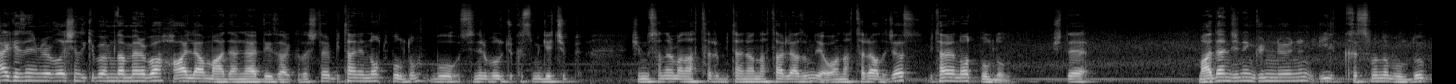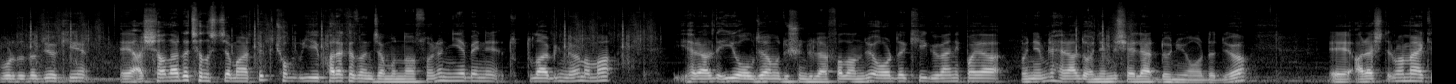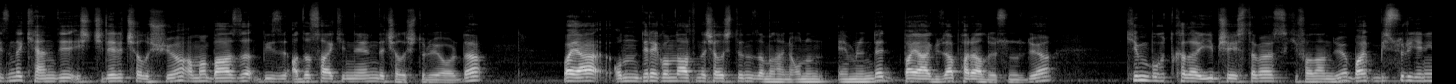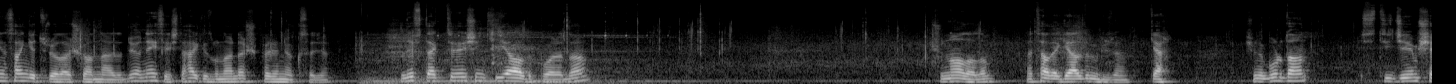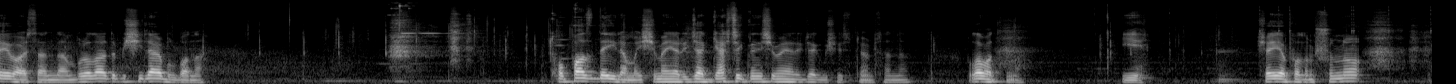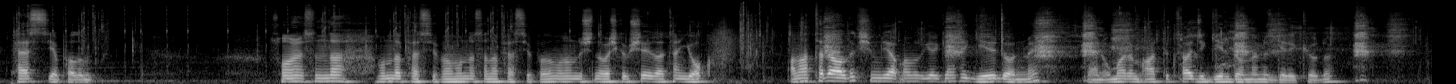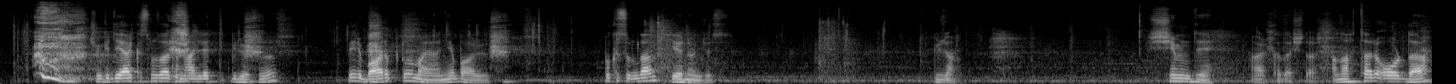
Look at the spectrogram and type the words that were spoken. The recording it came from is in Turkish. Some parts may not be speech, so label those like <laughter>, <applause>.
Herkese Emre Revolution'daki bölümden merhaba. Hala madenlerdeyiz arkadaşlar. Bir tane not buldum. Bu sinir bozucu kısmı geçip şimdi sanırım anahtarı bir tane anahtar lazım diye o anahtarı alacağız. Bir tane not buldum. İşte madencinin günlüğünün ilk kısmını bulduk. Burada da diyor ki e, aşağılarda çalışacağım artık. Çok iyi para kazanacağım bundan sonra. Niye beni tuttular bilmiyorum ama herhalde iyi olacağımı düşündüler falan diyor. Oradaki güvenlik bayağı önemli. Herhalde önemli şeyler dönüyor orada diyor. E, araştırma merkezinde kendi işçileri çalışıyor ama bazı biz ada sakinlerini de çalıştırıyor orada. Bayağı onun direkt onun altında çalıştığınız zaman hani onun emrinde bayağı güzel para alıyorsunuz diyor. Kim bu kadar iyi bir şey istemez ki falan diyor. Ba- Bir sürü yeni insan getiriyorlar şu anlarda diyor. Neyse işte herkes bunlardan şüpheleniyor kısaca. Lift Activation Key'i aldık bu arada. Şunu alalım. Natalia geldi mi güzel? Gel. Şimdi buradan isteyeceğim şey var senden. Buralarda bir şeyler bul bana. Topaz değil ama işime yarayacak. Gerçekten işime yarayacak bir şey istiyorum senden. Bulamadın mı? İyi. Şey yapalım. Şunu pes yapalım. Sonrasında bunu da pes yapalım. Bunu da sana pes yapalım. Onun dışında başka bir şey zaten yok. Anahtarı aldık. Şimdi yapmamız gereken şey geri dönmek. Yani umarım artık sadece geri dönmemiz gerekiyordu. Çünkü diğer kısmı zaten hallettik biliyorsunuz. Beni bağırıp durma ya. Niye bağırıyorsun? Bu kısımdan geri döneceğiz. Güzel. Şimdi arkadaşlar anahtarı orada.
